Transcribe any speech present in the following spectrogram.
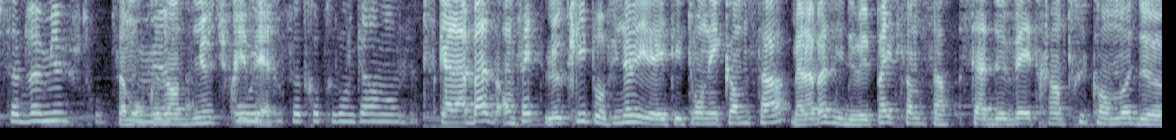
Ça te va mieux, je trouve. Ça me J'aime représente mieux, tu préfères Oui, ça te représente carrément mieux. Parce qu'à la base, en fait, le clip au final il a été tourné comme ça, mais à la base il devait pas être comme ça. Ça devait être un truc en mode. euh,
